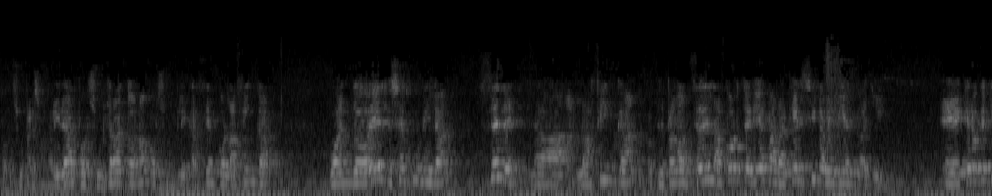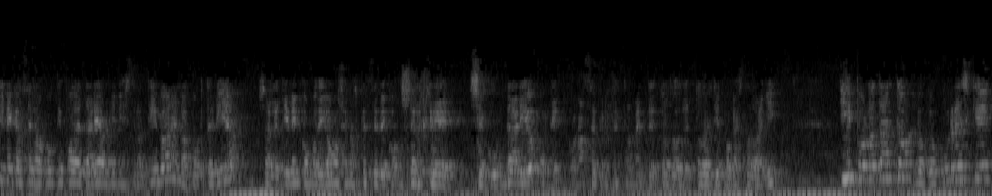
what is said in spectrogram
por su personalidad, por su trato, ¿no? por su implicación con la finca, cuando él se jubila, cede la, finca, perdón, cede la portería para que él siga viviendo allí. Eh, creo que tiene que hacer algún tipo de tarea administrativa en la portería, o sea, le tienen como digamos una especie de conserje secundario, porque conoce perfectamente todo de todo el tiempo que ha estado allí. Y por lo tanto, lo que ocurre es que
